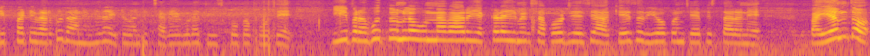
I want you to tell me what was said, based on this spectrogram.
ఇప్పటి వరకు దాని మీద ఎటువంటి చర్య కూడా తీసుకోకపోతే ఈ ప్రభుత్వంలో ఉన్నవారు ఎక్కడ ఈమెకు సపోర్ట్ చేసి ఆ కేసు రీఓపెన్ చేపిస్తారనే భయంతో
